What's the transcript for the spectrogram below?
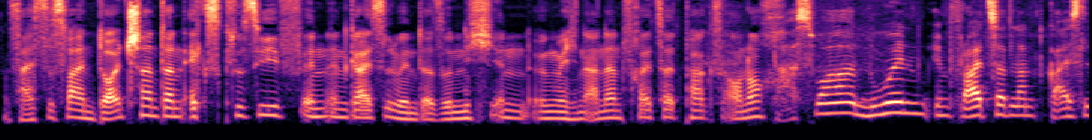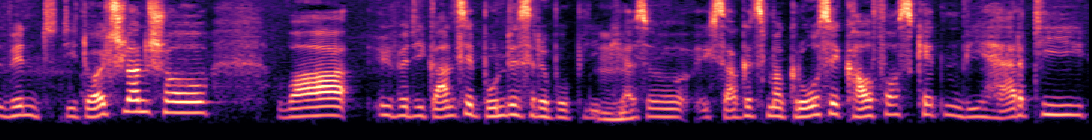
Das heißt, es war in Deutschland dann exklusiv in, in Geiselwind, also nicht in irgendwelchen anderen Freizeitparks auch noch? Das war nur in, im Freizeitland Geiselwind. Die Deutschlandshow war über die ganze Bundesrepublik. Mhm. Also ich sage jetzt mal große Kaufhausketten wie Hertie,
